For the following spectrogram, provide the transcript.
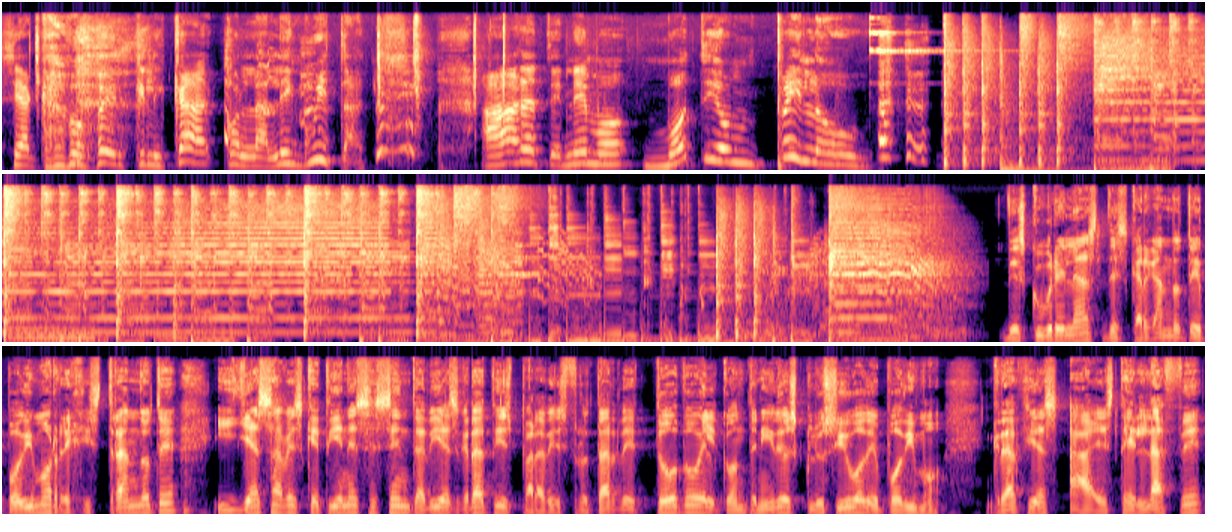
Se acabó el clicar con la lengüita. Ahora tenemos Motion Pillow. Descúbrelas descargándote Podimo, registrándote y ya sabes que tienes 60 días gratis para disfrutar de todo el contenido exclusivo de Podimo, gracias a este enlace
